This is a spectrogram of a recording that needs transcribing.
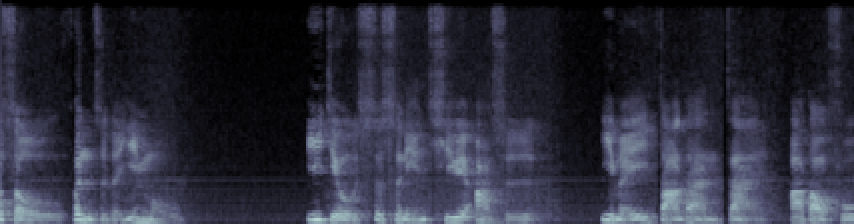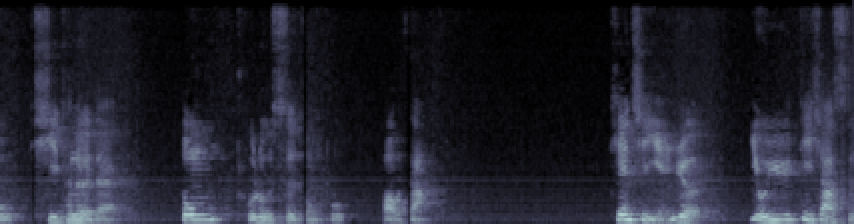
守分子的阴谋。一九四四年七月二十日，一枚炸弹在阿道夫·希特勒的东普鲁士总部爆炸。天气炎热，由于地下室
